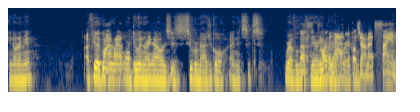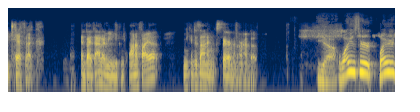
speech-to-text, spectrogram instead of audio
You know what I mean? I feel like what we're, what we're doing right now is, is super magical and it's it's That's, revolutionary. it's more than magical, Jonah. It's scientific. And by that, I mean you can quantify it and you can design an experiment around it. Yeah. Why is there? Why are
